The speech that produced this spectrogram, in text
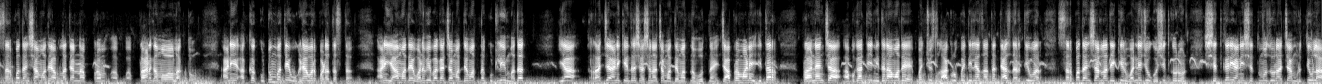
सर्पदंशामध्ये आपला त्यांना प्रम प्राण गमवावा लागतो. आणि अख्खं कुटुंब ते उघड्यावर पडत असतं. आणि यामध्ये वनविभागाच्या माध्यमातून कुठलीही मदत या राज्य आणि केंद्र शासनाच्या माध्यमातून होत नाही. ज्याप्रमाणे इतर प्राण्यांच्या अपघाती निधनामध्ये पंचवीस लाख रुपये दिल्या जातात त्याच धर्तीवर सर्पदंशाला देखील वन्यजीव घोषित करून शेतकरी आणि शेतमजुराच्या मृत्यूला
